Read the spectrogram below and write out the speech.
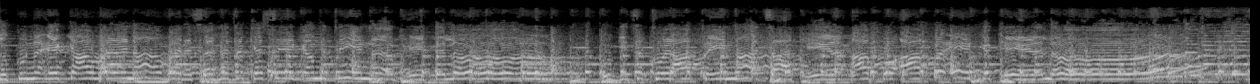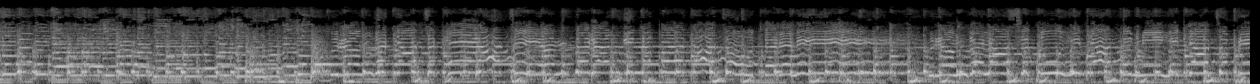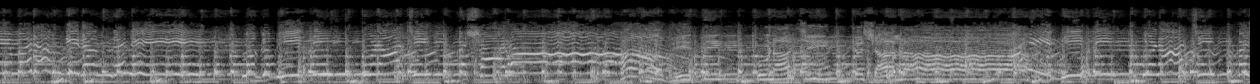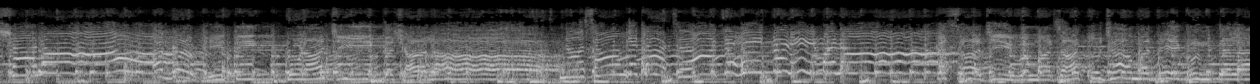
चुकून एका वळणावर सहज कसे गमतीन भेटलो. उगीच खुळा प्रेमाचा खेळ आपोआप एक खेळलो. हा भीती कुणाची कशाला? भीती कुणाची कशाला? अग भीती कुणाची कशाला? ना सांगताच आज हे कळे मला. कसा जीव माझा तुझ्यामध्ये गुंतला?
